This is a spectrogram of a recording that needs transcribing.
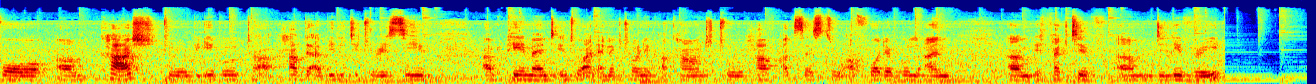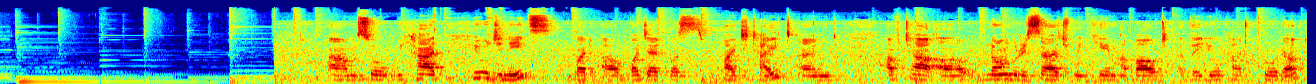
for um, cash to be able to have the ability to receive um, payment into an electronic account to have access to affordable and um, effective um, delivery. Um, so we had huge needs, but our budget was quite tight and after a long research we came about the Yo!Kart product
